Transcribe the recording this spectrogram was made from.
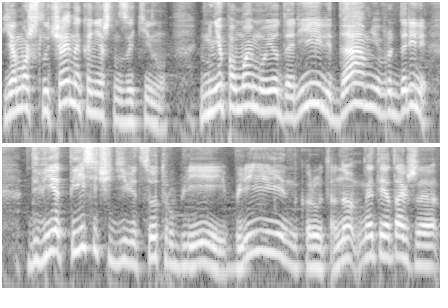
Я, может, случайно, конечно, закинул. Мне, по-моему, ее дарили. Да, мне вроде дарили. 2900 рублей. Блин, круто. Но это я также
